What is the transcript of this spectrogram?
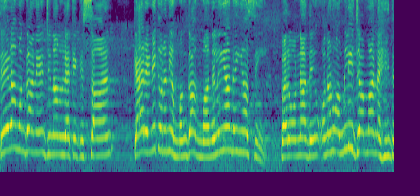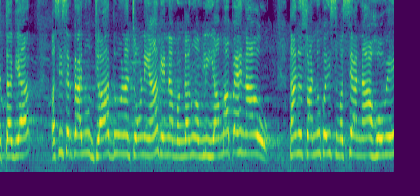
13 ਮੰਗਾਂ ਨੇ ਜਿਨ੍ਹਾਂ ਨੂੰ ਲੈ ਕੇ ਕਿਸਾਨ ਕਹਿ ਰਹੇ ਨੇ ਕਿ ਉਹਨਾਂ ਦੀਆਂ ਮੰਗਾਂ ਮੰਨ ਲਈਆਂ ਗਈਆਂ ਸੀ, ਪਰ ਉਹਨਾਂ ਦੇ ਉਹਨਾਂ ਨੂੰ ਅਮਲੀ ਜਾਮਾ ਨਹੀਂ ਦਿੱਤਾ ਗਿਆ। ਅਸੀਂ ਸਰਕਾਰ ਨੂੰ ਯਾਦ ਦਿਵਾਉਣਾ ਚਾਹੁੰਦੇ ਹਾਂ ਕਿ ਇਹਨਾਂ ਮੰਗਾਂ ਨੂੰ ਅਮਲੀ ਜਾਮਾ ਪਹਿਨਾਓ, ਤਾਂ ਜੋ ਸਾਨੂੰ ਕੋਈ ਸਮੱਸਿਆ ਨਾ ਹੋਵੇ।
